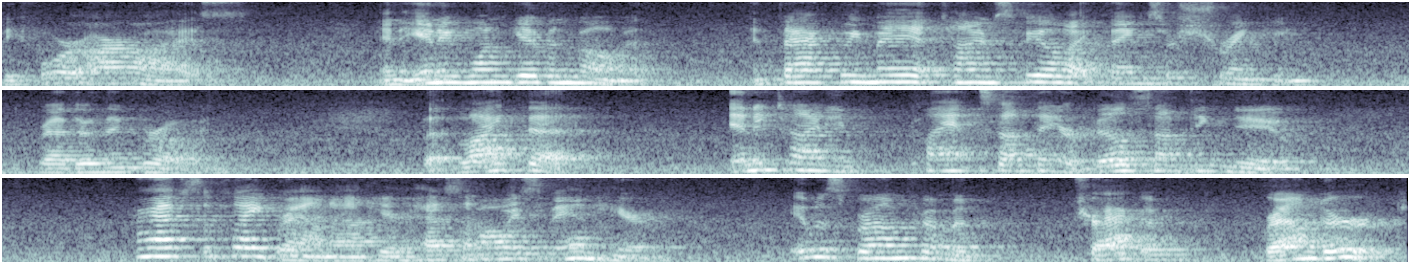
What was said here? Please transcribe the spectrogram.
before our eyes in any one given moment. In fact, we may at times feel like things are shrinking rather than growing. But like that anytime you plant something or build something new, perhaps the playground out here hasn't always been here. It was grown from a track of brown dirt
